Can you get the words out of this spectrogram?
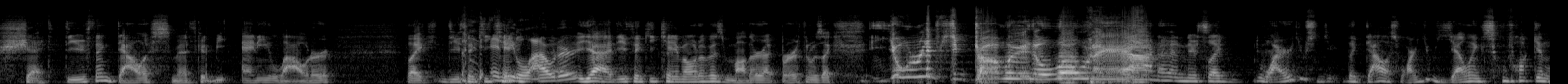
shit! Do you think Dallas Smith could be any louder? Like, do you think he Any came, louder? Yeah. Do you think he came out of his mother at birth and was like, "Your lips should come with a rolling," and it's like. Why are you like Dallas? Why are you yelling so fucking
